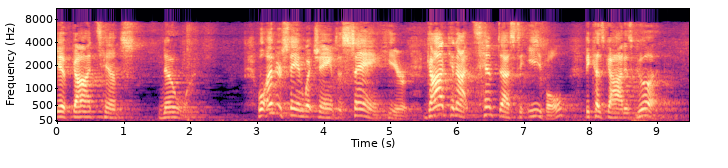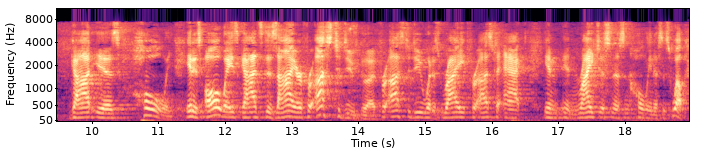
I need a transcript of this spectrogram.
if God tempts no one? Well, understand what James is saying here. God cannot tempt us to evil because God is good. God is holy. It is always God's desire for us to do good, for us to do what is right, for us to act in, in righteousness and holiness as well.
